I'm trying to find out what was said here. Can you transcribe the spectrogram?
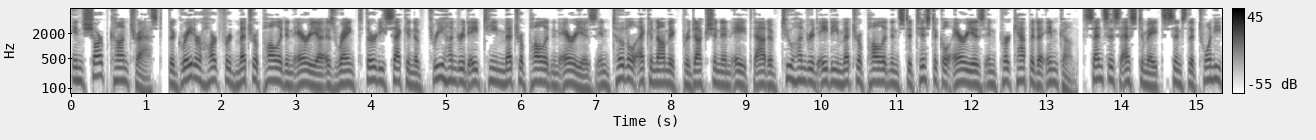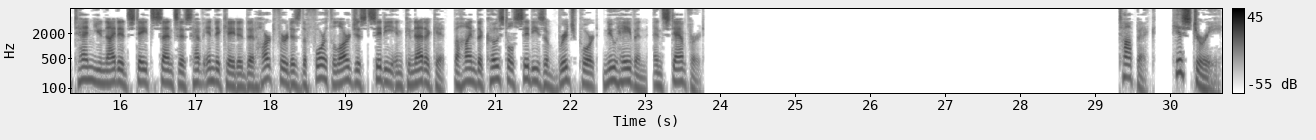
In sharp contrast, the Greater Hartford metropolitan area is ranked 32nd of 318 metropolitan areas in total economic production and 8th out of 280 metropolitan statistical areas in per capita income. Census estimates since the 2010 United States Census have indicated that Hartford is the fourth largest city in Connecticut, behind the coastal cities of Bridgeport, New Haven, and Stamford. History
